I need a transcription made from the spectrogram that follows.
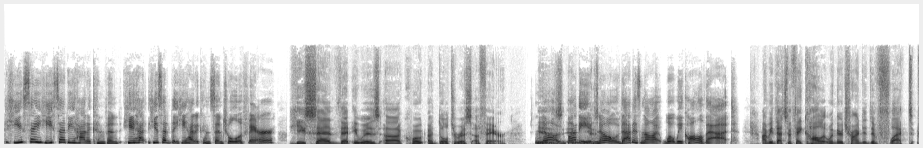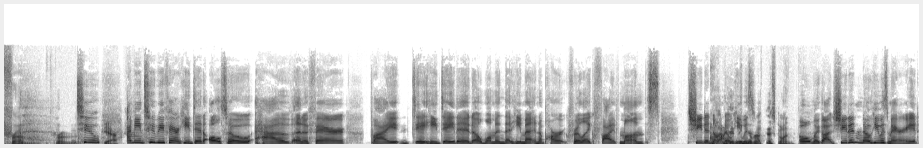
did he say? He said he had a conven- He had. He said that he had a consensual affair. He said that it was a quote adulterous affair. no, Is- buddy. was- no, that is not what we call that. I mean that's what they call it when they're trying to deflect from from. To Yeah. I mean, to be fair, he did also have an affair by da- he dated a woman that he met in a park for like five months. She did Oh, not I know he was. about this one. Oh my god, she didn't know he was married.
